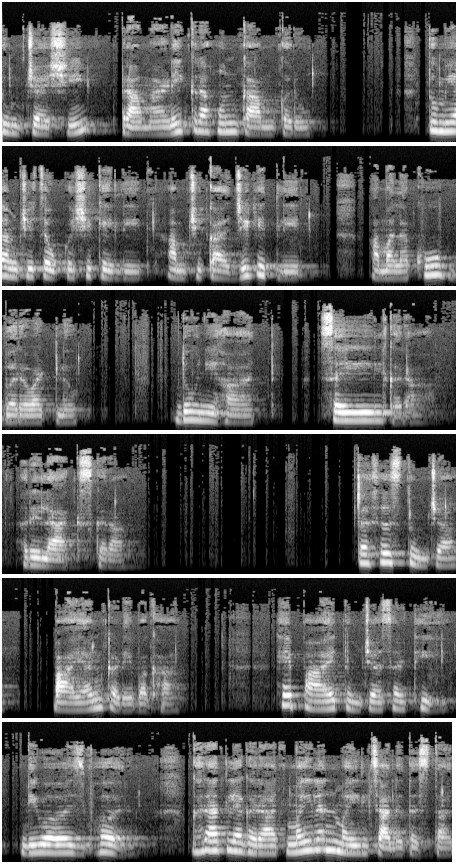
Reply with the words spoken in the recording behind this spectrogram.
तुमच्याशी प्रामाणिक राहून काम करू. तुम्ही आमची चौकशी केलीत आमची काळजी घेतलीत. आम्हाला खूप बरं वाटलं. दोन्ही हात सैल करा रिलॅक्स करा. तसंच तुमच्या पायांकडे बघा. हे पाय तुमच्यासाठी दिवसभर घरातल्या घरात मैलन मैल चालत असतात.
